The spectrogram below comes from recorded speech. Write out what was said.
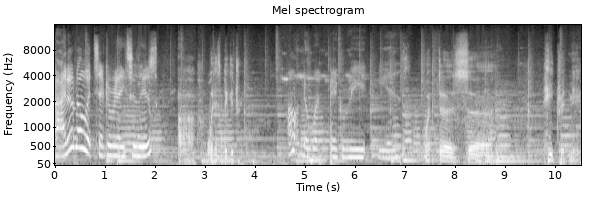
I don't know what segregation is. Uh, what is bigotry? I don't know what bigotry is. What does uh, hatred mean?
